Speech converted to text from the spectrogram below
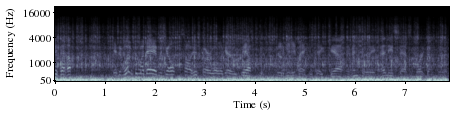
Yeah. If it wasn't for my dad, which y'all saw his car a while ago, Yeah. trying to get it back. Yeah, eventually. That needs to have some work done to it.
